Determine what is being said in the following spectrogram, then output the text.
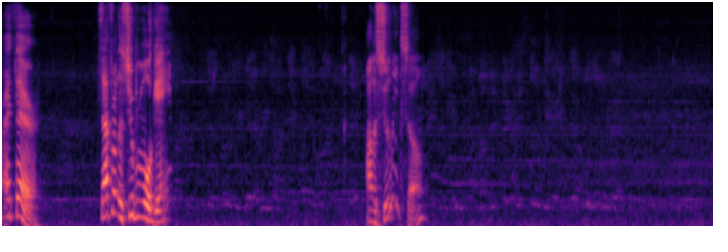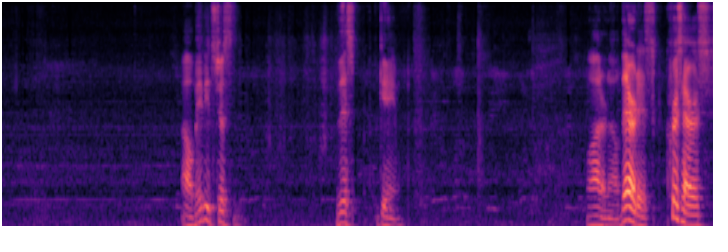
Right there. Is that from the Super Bowl game? I'm assuming so. Oh, maybe it's just this game. Well, I don't know. There it is. Chris Harris.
